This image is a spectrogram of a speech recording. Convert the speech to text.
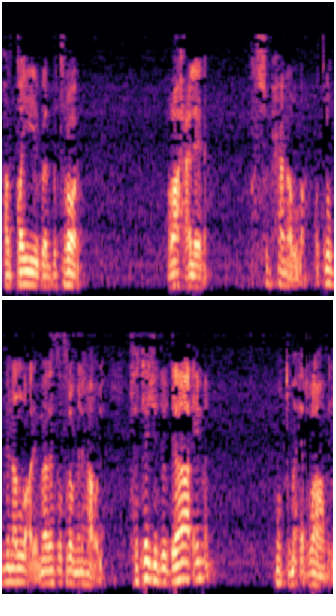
قال طيب البترول راح علينا. سبحان الله. اطلب من الله. لماذا تطلب من هؤلاء؟ فتجد دائما مطمئن راضي.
